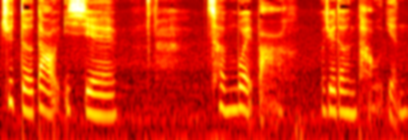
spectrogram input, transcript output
去得到一些称谓吧。我觉得很讨厌。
